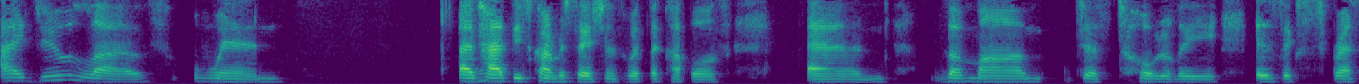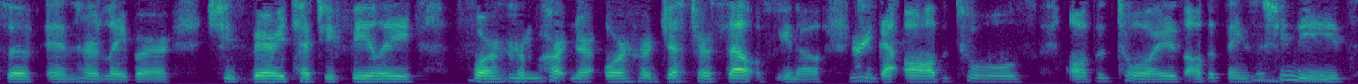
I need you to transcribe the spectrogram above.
I do love when I've had these conversations with the couples, and the mom just totally is expressive in her labor. She's very touchy feely for mm-hmm. her partner or her just herself you know right. she's got all the tools all the toys all the things that she mm-hmm. needs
